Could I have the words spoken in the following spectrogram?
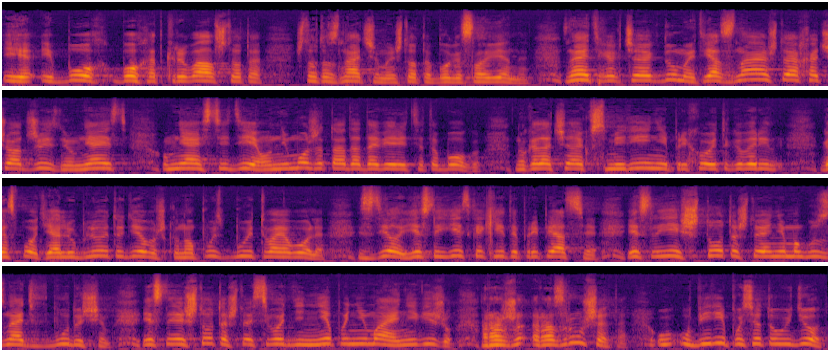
И, и Бог, Бог открывал что-то что значимое, что-то благословенное. Знаете, как человек думает, я знаю, что я хочу от жизни, у меня, есть, у меня есть идея, он не может тогда доверить это Богу. Но когда человек в смирении приходит и говорит, Господь, я люблю эту девушку, но пусть будет Твоя воля, сделай, если есть какие-то препятствия, если есть что-то, что я не могу знать в будущем, если есть что-то, что я сегодня не понимаю, не вижу, разрушь это, убери, пусть это уйдет.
